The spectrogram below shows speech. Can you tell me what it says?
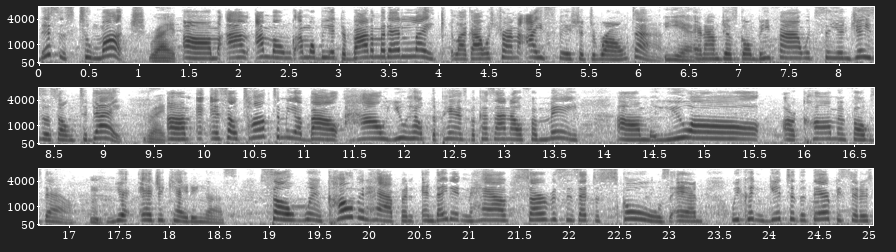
This is too much. Right. Um, I, I'm gonna, I'm gonna be at the bottom of that lake like I was trying to ice fish at the wrong time. Yeah. And I'm just gonna be fine with seeing Jesus on today. Right. Um, and, and so talk to me about how you help the parents because I know for me, um, you all are calming folks down. Mm-hmm. You're educating us. So when COVID happened and they didn't have services at the schools and we couldn't get to the therapy centers,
